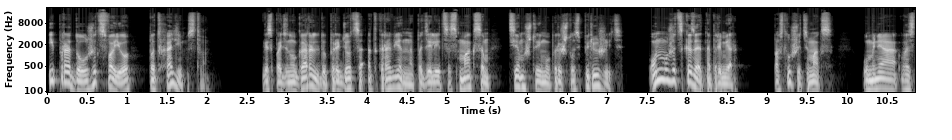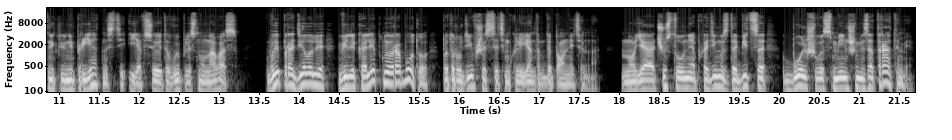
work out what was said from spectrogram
и продолжит свое подхалимство. Господину Гарольду придется откровенно поделиться с Максом тем, что ему пришлось пережить. Он может сказать, например, «Послушайте, Макс, у меня возникли неприятности, и я все это выплеснул на вас. Вы проделали великолепную работу, потрудившись с этим клиентом дополнительно. Но я чувствовал необходимость добиться большего с меньшими затратами,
